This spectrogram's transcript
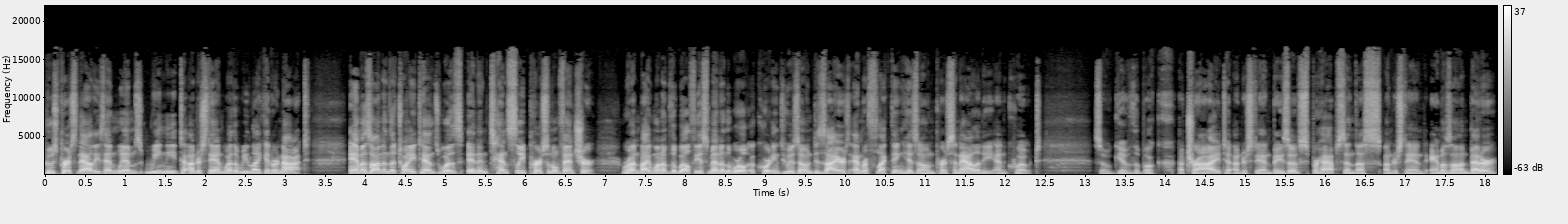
whose personalities and whims we need to understand whether we like it or not. Amazon in the 2010s was an intensely personal venture, run by one of the wealthiest men in the world according to his own desires and reflecting his own personality, end quote. So give the book a try to understand Bezos, perhaps, and thus understand Amazon better.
